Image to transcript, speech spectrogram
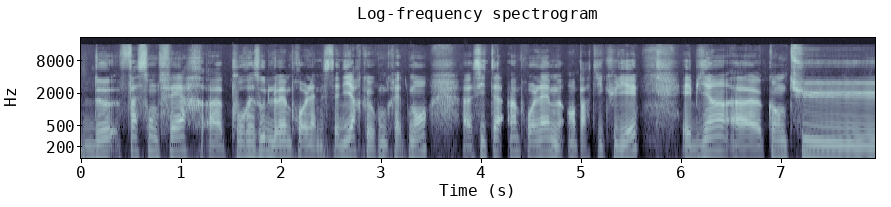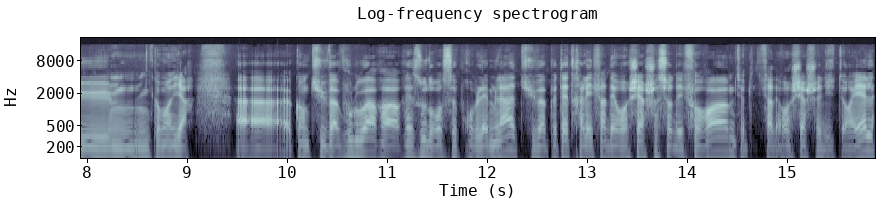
de façon de faire euh, pour résoudre le même problème. C'est-à-dire que concrètement, euh, si tu as un problème en particulier, eh bien, euh, quand tu comment dire, quand tu vas vouloir résoudre ce problème-là, tu vas peut-être aller faire des recherches sur des forums, tu vas peut-être faire des recherches tutoriels,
